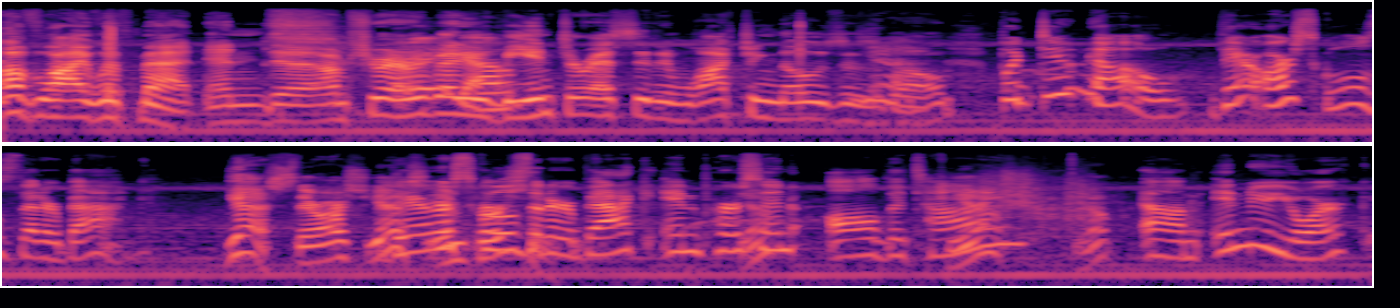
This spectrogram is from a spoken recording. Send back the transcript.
of Live with Matt. And uh, I'm sure everybody would be interested in watching those as Yeah. well. but do know there are schools that are back. Yes, there are, yes, there are schools that are back in person all the time. Yeah, yep. Um, in New York,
